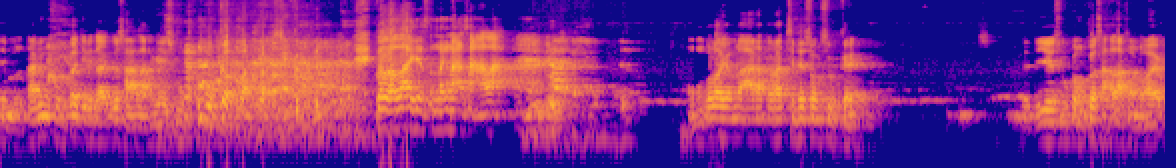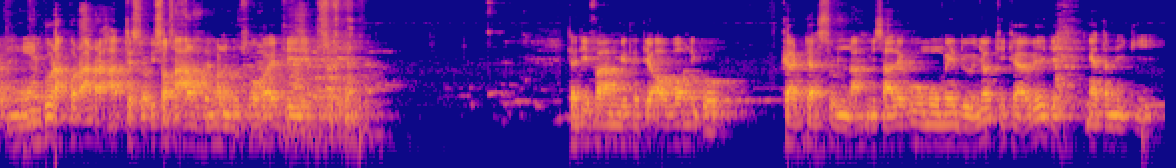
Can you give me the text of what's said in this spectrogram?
Tapi muka cerita itu salah, guys. Muka Kalau lah ya seneng nak salah. Kalau yang melarat orang jenis wong suka. Jadi ya suka muka salah itu rakoran kok iso salah, kan, pokoknya di. Jadi paham gitu, jadi Allah niku gada sunnah, misalnya umumnya dunia digawe ngeten iki.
